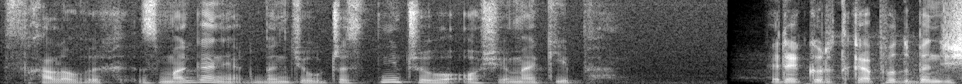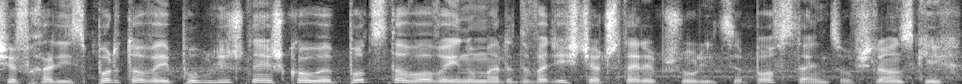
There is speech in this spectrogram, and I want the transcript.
W halowych zmaganiach będzie uczestniczyło 8 ekip. Rekord Cup odbędzie się w hali sportowej publicznej szkoły podstawowej nr 24 przy ulicy Powstańców Śląskich.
